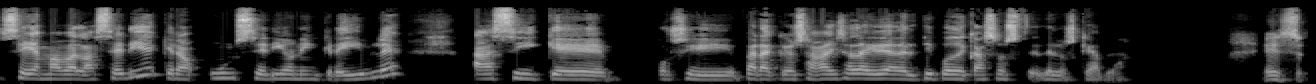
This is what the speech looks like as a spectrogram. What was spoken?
se llamaba la serie, que era un serión increíble. Así que, por si, para que os hagáis a la idea del tipo de casos de los que habla. Es-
